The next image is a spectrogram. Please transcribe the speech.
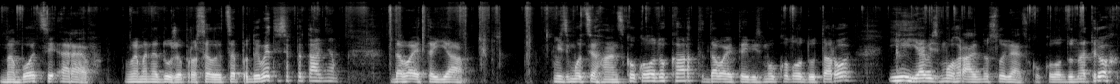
на боці РФ? Ви мене дуже просили це подивитися питання. Давайте я візьму циганську колоду карт, давайте я візьму колоду Таро, і я візьму гральну слов'янську колоду. На трьох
